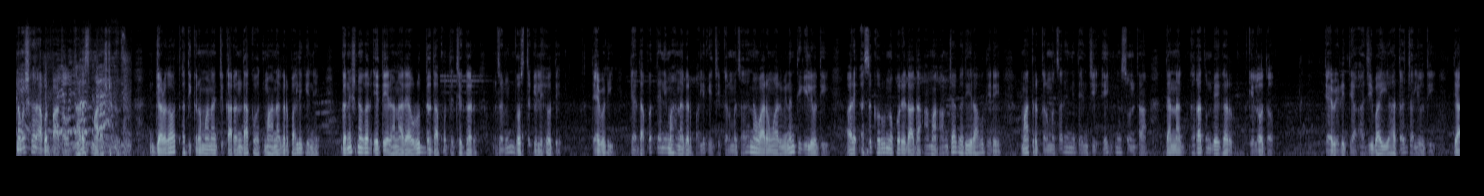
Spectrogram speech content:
नमस्कार आपण पाहत आहोत धाडस महाराष्ट्र न्यूज जळगावात अतिक्रमणाचे कारण दाखवत महानगरपालिकेने गणेशनगर येथे राहणाऱ्या वृद्ध दाम्पत्याचे घर जमीनदोस्त केले होते. त्यावेळी त्या दाम्पत्याने महानगरपालिकेचे कर्मचाऱ्यांना वारंवार विनंती केली होती अरे असं करू नको रे दादा आम्हा आमच्या घरी राहू दे रे. मात्र कर्मचाऱ्यांनी त्यांची एक न सुनता त्यांना घरातून बेघर केलं होतं. त्यावेळी त्या आजीबाई हाताच झाली होती. त्या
